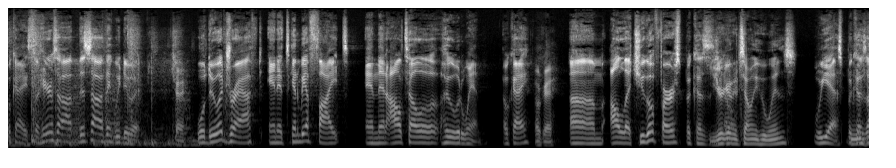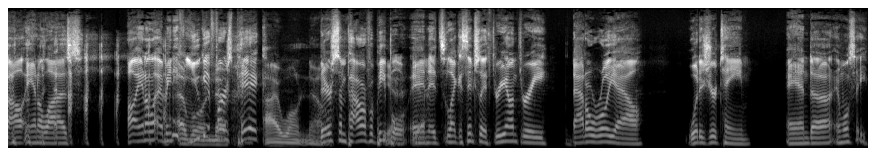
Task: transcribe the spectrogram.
Okay, so here's how this is how I think we do it. Okay. We'll do a draft, and it's going to be a fight, and then I'll tell who would win. Okay. Okay. Um, I'll let you go first because You're you know, going to tell me who wins? Well, yes, because I'll analyze. I'll analyze. I mean, if I you get know. first pick, I won't know. there's some powerful people, Yeah, yeah. and it's like essentially a three on three battle royale. What is your team? And uh, and we'll see.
